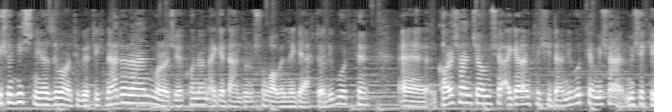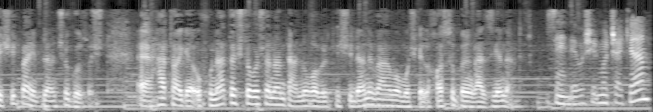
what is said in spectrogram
ایشون هیچ نیازی به آنتیبیوتیک ندارن. مراجعه کنن اگر دندونشون قابل نگهداری بود که کارش انجام میشه. اگرم کشیدنی بود که میشه میشه کشید و ایمپلنتشو گذاشت. حتی اگر عفونت داشته باشن هم دندون قابل کشیدنه و ما مشکل خاصی با این قضیه نداریم. زنده باشید متشکرم.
